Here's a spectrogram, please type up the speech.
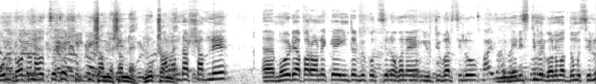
মূল ঘটনা হচ্ছে যে শিল্পী সামনে, সামনে, লোক সামনে। সামনে ময়ূরি আপার অনেকে ইন্টারভিউ করছিল ওখানে ইউটিউবার ছিল মেন স্ট্রিমের গণমাধ্যমে ছিল।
